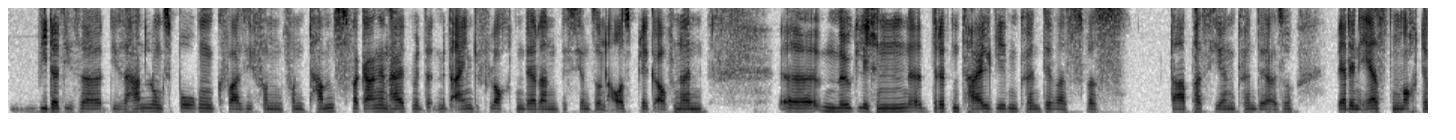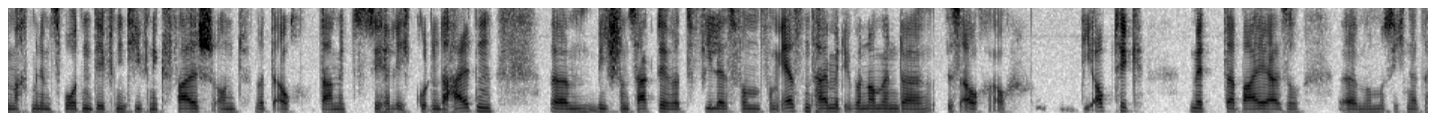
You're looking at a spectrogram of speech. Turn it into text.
wieder dieser, dieser Handlungsbogen quasi von, von Tams Vergangenheit mit, mit eingeflochten, der dann ein bisschen so einen Ausblick auf einen äh, möglichen dritten Teil geben könnte, was, was da passieren könnte. Also wer den ersten mochte, macht mit dem zweiten definitiv nichts falsch und wird auch damit sicherlich gut unterhalten. Ähm, wie ich schon sagte, wird vieles vom, vom ersten Teil mit übernommen. Da ist auch, auch die Optik mit dabei. Also äh, man muss sich nicht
